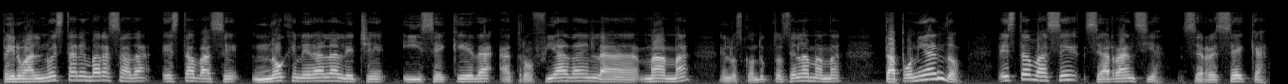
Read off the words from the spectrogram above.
Pero al no estar embarazada, esta base no genera la leche y se queda atrofiada en la mama, en los conductos de la mama, taponeando. Esta base se arrancia, se reseca,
